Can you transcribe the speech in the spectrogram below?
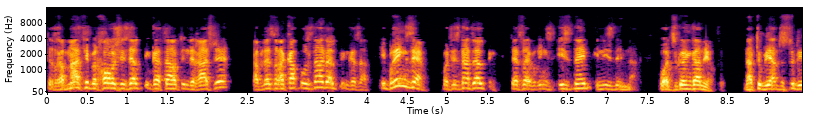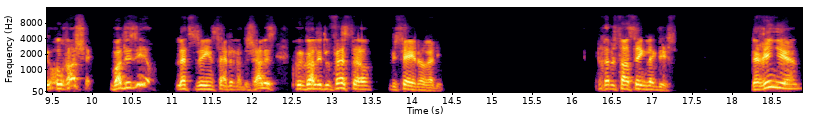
that Ramati Bechorish is helping us out in the Rashi, Rav HaKapo is not helping us out. He brings them, but he's not helping. That's why he brings his name and his name not. What's going on here? Not to be understood in all Rashi. What is here? Let's see inside the Rabbi Shalis. Could go a little faster. We say it already. The Rebbe starts saying like this. The Inyan,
